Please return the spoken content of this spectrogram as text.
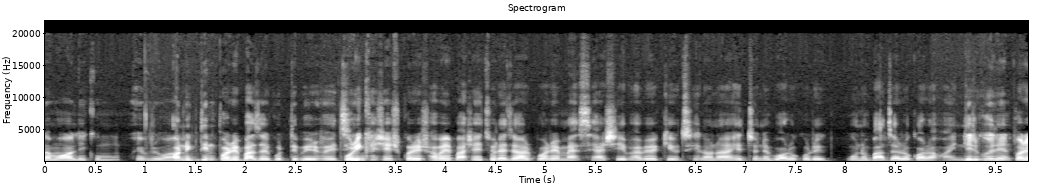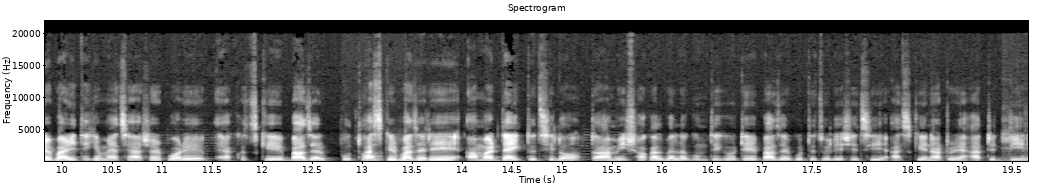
আসসালামু আলাইকুম এভরিওয়ান অনেকদিন পরে বাজার করতে বের হয়েছি। পরীক্ষা শেষ করে সবাই বাসায় চলে যাওয়ার পরে ম্যাচে আর সেভাবে কেউ ছিল না এর জন্য বড় করে কোনো বাজারও করা হয়নি। দীর্ঘদিন পরে বাড়ি থেকে ম্যাচে আসার পরে আজকে বাজার প্রথম। আজকের বাজারে আমার দায়িত্ব ছিল তো আমি সকালবেলা ঘুম থেকে উঠে বাজার করতে চলে এসেছি। আজকে নাটোরে হাটের দিন।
